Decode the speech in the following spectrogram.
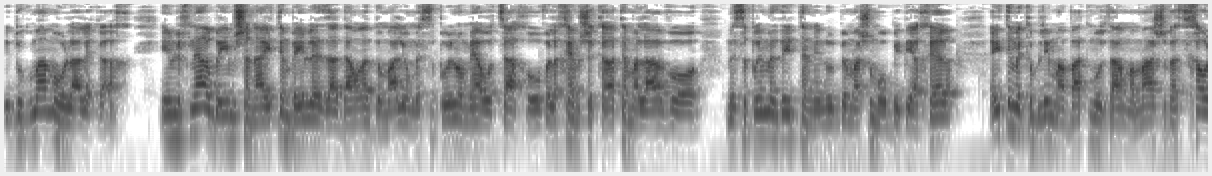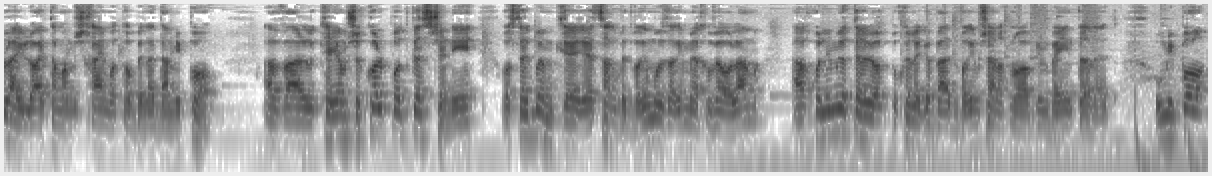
היא דוגמה מעולה לכך. אם לפני 40 שנה הייתם באים לאיזה אדם רנדומלי ומספרים לו מי הרוצח האהוב עליכם שקראתם עליו או מספרים איזה התעניינות במשהו מורבידי אחר, הייתם מקבלים מבט מוזר ממש והשיחה אולי לא הייתה ממשיכה עם אותו בן אדם מפה. אבל כיום שכל פודקאסט שני עוסק במקרי רצח ודברים מוזרים מרחבי העולם, אנחנו יכולים יותר להיות פתוחים לגבי הדברים שאנחנו אוהבים באינטרנט. ומפה,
